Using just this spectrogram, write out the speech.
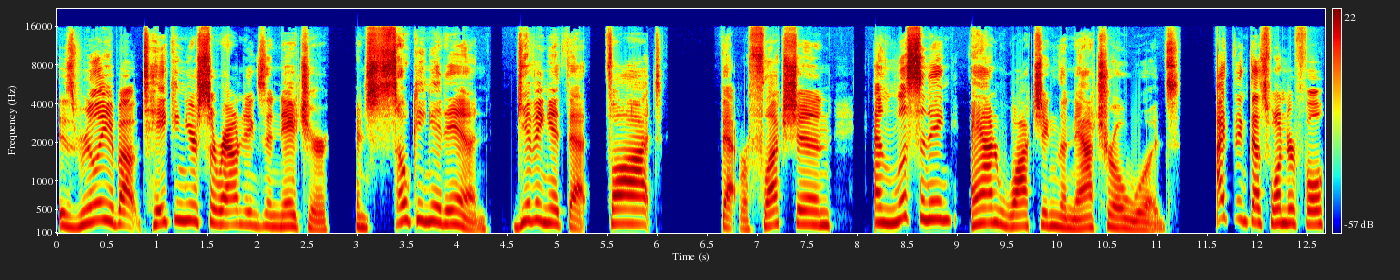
is really about taking your surroundings in nature and soaking it in, giving it that thought, that reflection, and listening and watching the natural woods. I think that's wonderful.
